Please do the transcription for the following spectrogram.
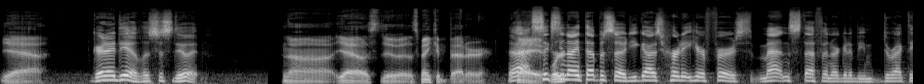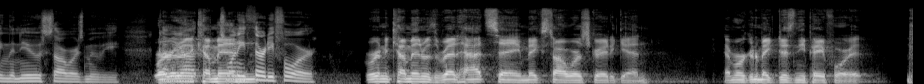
Yeah. Great idea. Let's just do it. Nah. Yeah. Let's do it. Let's make it better. Yeah, Hey, 69th episode. You guys heard it here first. Matt and Stefan are going to be directing the new Star Wars movie. We're gonna out come in- 2034. We're, we're going to come in with red hats saying "Make Star Wars great again," and we're going to make Disney pay for it.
